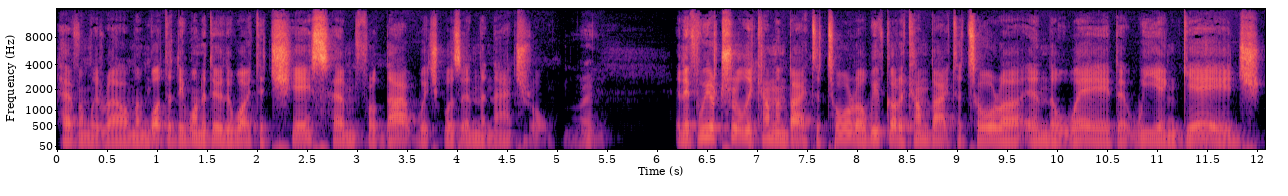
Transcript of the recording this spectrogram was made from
heavenly realm. And what did they want to do? They wanted to chase him for that which was in the natural. Right. And if we're truly coming back to Torah, we've got to come back to Torah in the way that we engage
